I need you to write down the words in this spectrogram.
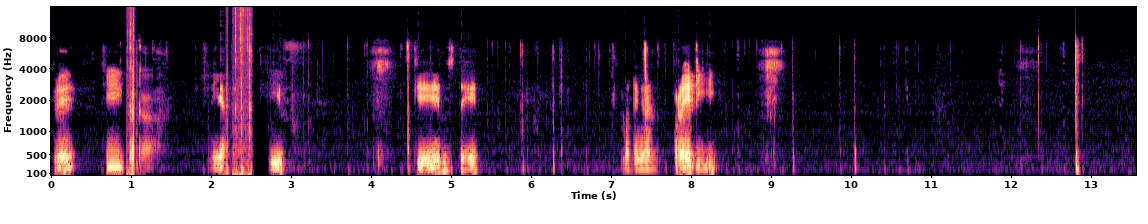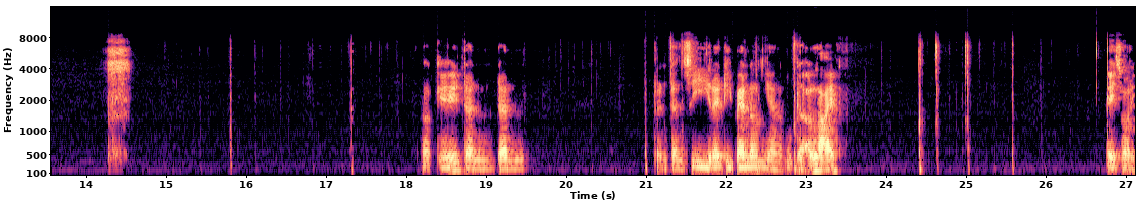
Oke, jika ini ya, if game state sama dengan ready Oke, okay, dan dan dan dan si ready panelnya udah alive. Eh sorry,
